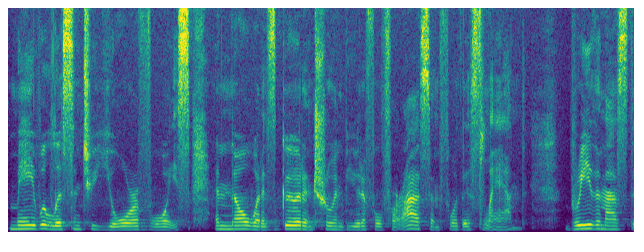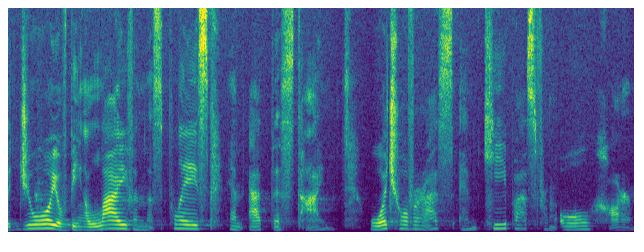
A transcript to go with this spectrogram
May we listen to your voice and know what is good and true and beautiful for us and for this land. Breathe in us the joy of being alive in this place and at this time. Watch over us and keep us from all harm.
